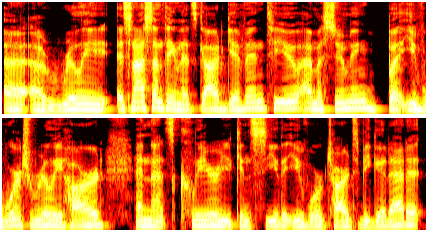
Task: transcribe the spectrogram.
a a really it's not something that's God given to you. I'm assuming, but you've worked really hard, and that's clear. You can see that you've worked hard to be good at it.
